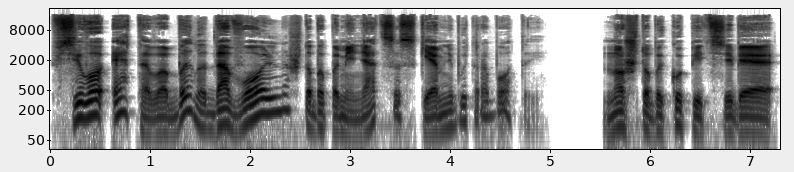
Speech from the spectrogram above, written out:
Всего этого было довольно, чтобы поменяться с кем-нибудь работой. Но чтобы купить себе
